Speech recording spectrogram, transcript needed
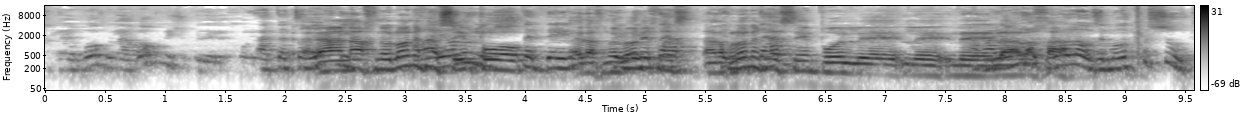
צריך להרוג להרוג מישהו כדי לאכול. אתה צריך... אנחנו לא נכנסים פה, אנחנו לא לא נכנסים פה להלכה. לא, לא, זה מאוד פשוט.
